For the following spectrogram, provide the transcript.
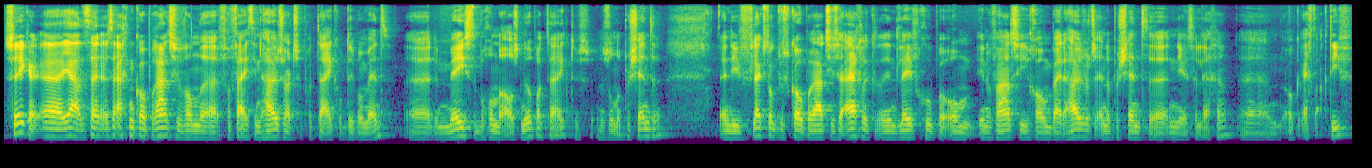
Zeker. ja, het, zijn, het is eigenlijk een coöperatie van, van 15 huisartsenpraktijken op dit moment. de meeste begonnen als nulpraktijk, dus zonder patiënten. En die flexdokterscoöperatie is eigenlijk in het leven geroepen om innovatie gewoon bij de huisarts en de patiënt neer te leggen. ook echt actief.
